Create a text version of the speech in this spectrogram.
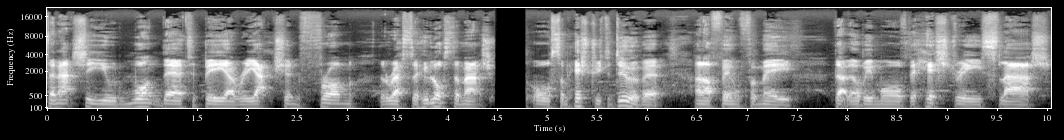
then actually you would want there to be a reaction from the wrestler who lost the match or some history to do with it. And I feel for me that there'll be more of the history slash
